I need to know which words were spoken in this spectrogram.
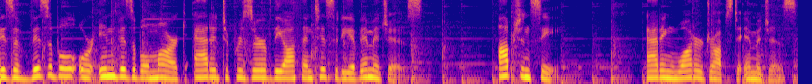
is a visible or invisible mark added to preserve the authenticity of images. Option C. Adding water drops to images.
